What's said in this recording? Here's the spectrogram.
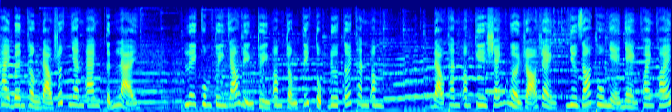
Hai bên thần đạo rất nhanh an tĩnh lại. Lê Cung tuyên giáo điện truyền âm trận tiếp tục đưa tới thanh âm. Đạo thanh âm kia sáng ngời rõ ràng Như gió thu nhẹ nhàng khoan khoái.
